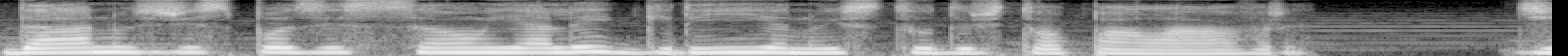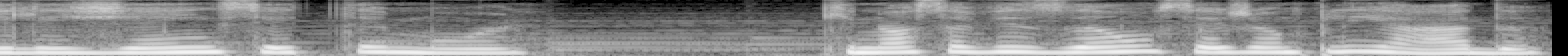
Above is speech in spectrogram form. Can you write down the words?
Dá-nos disposição e alegria no estudo de Tua palavra, diligência e temor. Que nossa visão seja ampliada,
